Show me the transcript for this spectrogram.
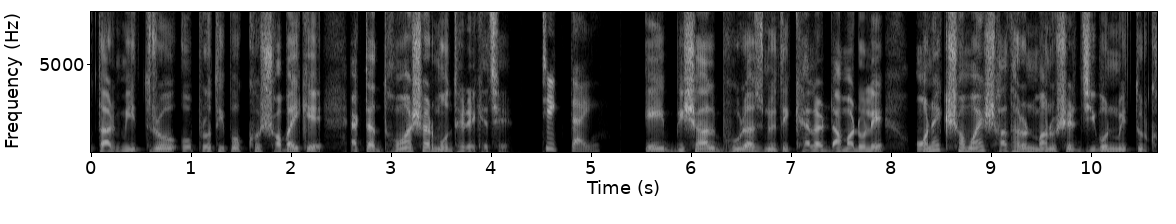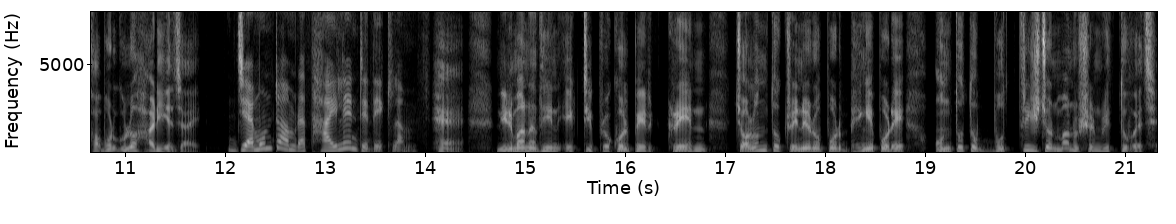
তার মিত্র ও প্রতিপক্ষ সবাইকে একটা ধোঁয়াশার মধ্যে রেখেছে। ঠিক তাই। এই বিশাল ভূরাজনৈতিক খেলার ডামাডোলে অনেক সময় সাধারণ মানুষের জীবন মৃত্যুর খবরগুলো হারিয়ে যায়। যেমনটা আমরা থাইল্যান্ডে দেখলাম। হ্যাঁ নির্মাণাধীন একটি প্রকল্পের ক্রেন চলন্ত ক্রেনের ওপর ভেঙে পড়ে অন্তত ৩২ জন মানুষের মৃত্যু হয়েছে।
